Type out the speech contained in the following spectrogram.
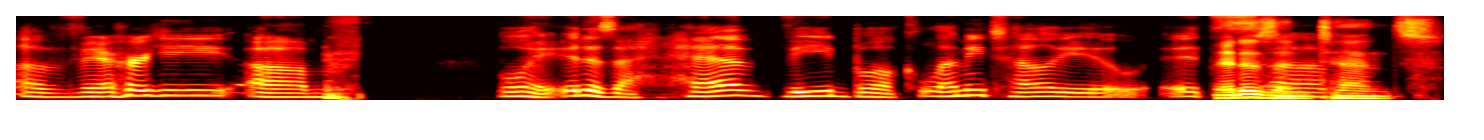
a very um boy, it is a heavy book. Let me tell you. It's It is um, intense.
